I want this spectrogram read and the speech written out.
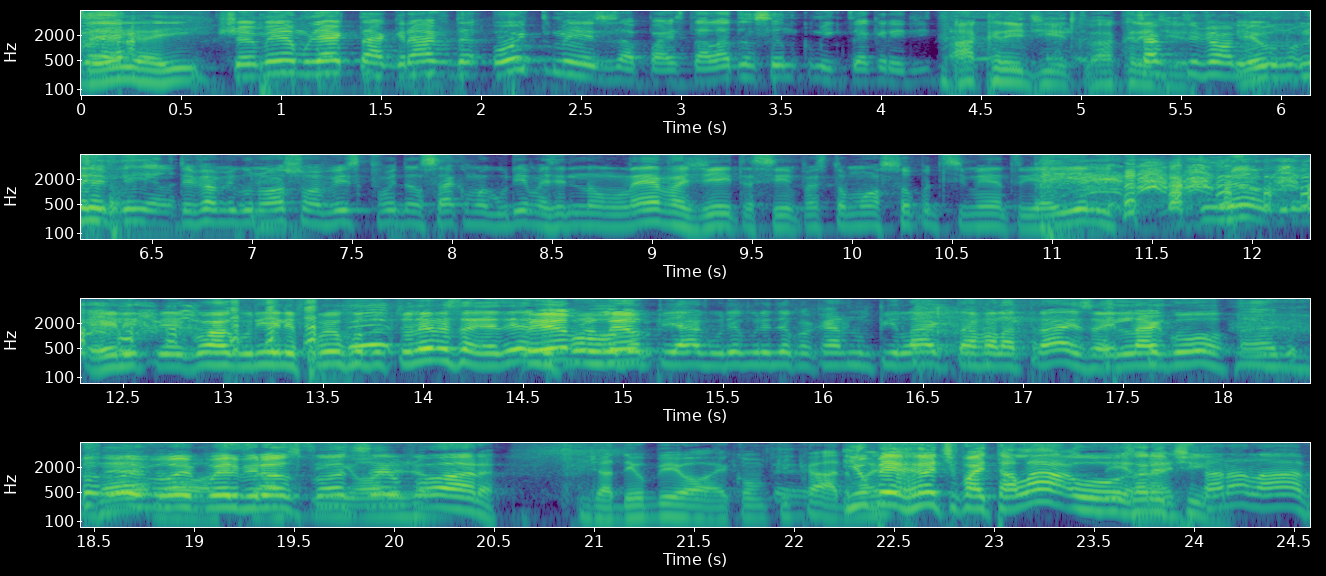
rodeio é. aí. Chamei a mulher que tá grávida oito meses, rapaz. Tá lá dançando comigo, tu acredita? Acredito, Sabe que acredito. teve um, amigo, Eu no- levei ela. teve um amigo nosso uma vez que foi dançar com uma guria, mas ele não leva jeito assim, parece que tomou uma sopa de cimento. E aí ele, Durão. ele pegou a guria, ele foi. Tu lembra essa resenha? Lembro, lembro. rodopiar a guria, a guria deu com a cara num pilar que tava lá atrás, aí ele largou. Foi, foi, foi, ele virou as costas e saiu já- fora. Já deu BO, é complicado. E o berrante vai estar lá, ô Berrante Zanetinho? estará lá.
